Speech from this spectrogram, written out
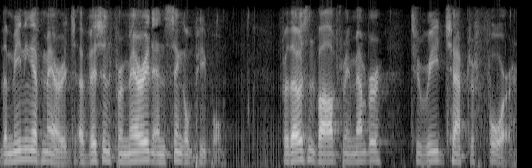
the meaning of marriage, a vision for married and single people. For those involved, remember to read chapter 4.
